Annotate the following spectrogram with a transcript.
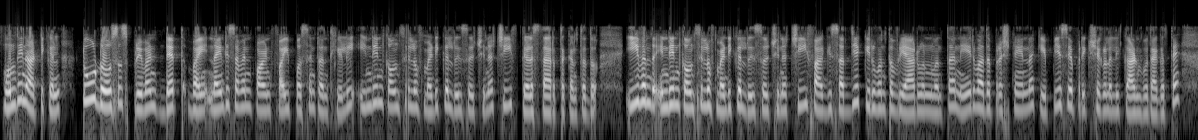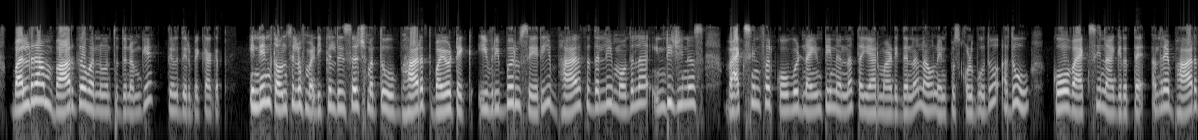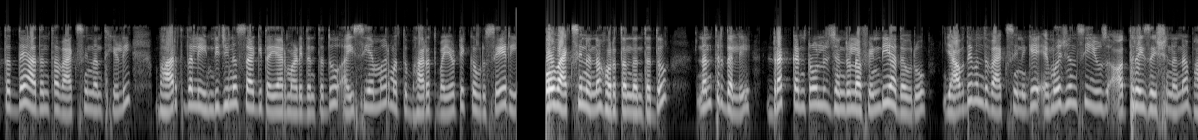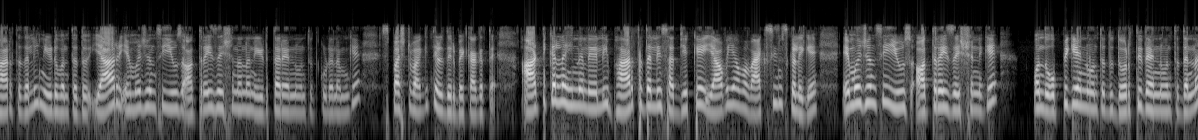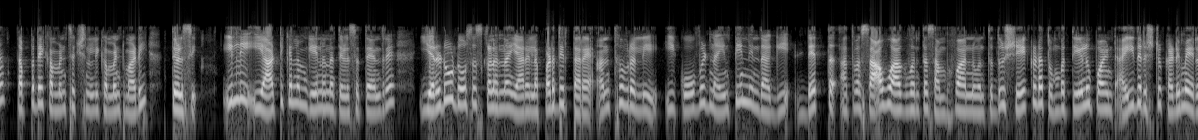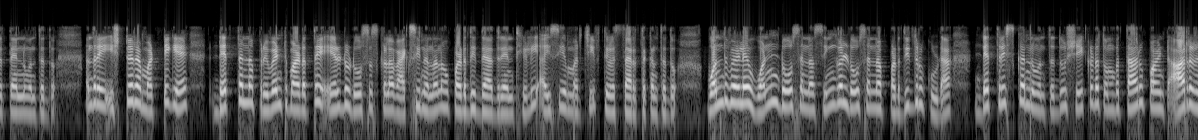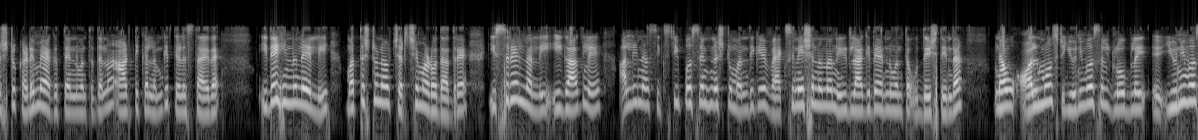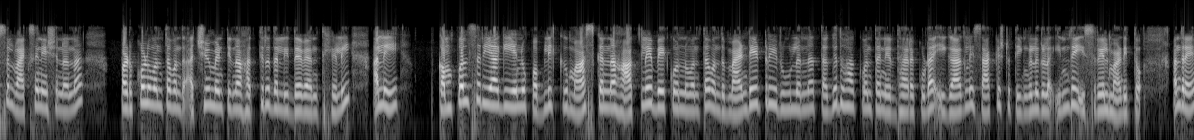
ಮುಂದಿನ article two doses prevent death by ninety seven point five percent ಅಂತ ಹೇಳಿ ಇಂಡಿಯನ್ ಕೌನ್ಸಿಲ್ ಆಫ್ ಮೆಡಿಕಲ್ ರಿಸರ್ಚಿನ ಚೀಫ್ ತಿಳಿಸ್ತಾ ಇರತಕ್ಕಂಥದ್ದು. ಈ ಒಂದು ಇಂಡಿಯನ್ ಕೌನ್ಸಿಲ್ ಆಫ್ ಮೆಡಿಕಲ್ ರಿಸರ್ಚಿನ ಚೀಫ್ ಆಗಿ ಸದ್ಯಕ್ಕಿರುವಂಥವ್ರು ಯಾರು ಅನ್ನುವಂಥ ನೇರವಾದ ಪ್ರಶ್ನೆಯನ್ನ ಕೆಪಿಎಸ್ಸಿ ಪರೀಕ್ಷೆಗಳಲ್ಲಿ ಕಾಣಬಹುದಾಗುತ್ತೆ ಬಲರಾಮ್ ಭಾರ್ಗವ್ ಅನ್ನುವಂಥದ್ದು ನಮಗೆ ತಿಳಿದಿರಬೇಕಾಗತ್ತೆ. Indian council of medical research ಮತ್ತು ಭಾರತ್ ಬಯೋಟೆಕ್ ಇವರಿಬ್ಬರು ಸೇರಿ ಭಾರತದಲ್ಲಿ ಮೊದಲ indigenous vaccine for Covid nineteen ಅನ್ನ ತಯಾರು ಮಾಡಿದ್ದನ್ನ ನಾವು ನೆನಪಿಸ್ಕೊಳ್ಬಹುದು ಅದು ಕೋವ್ಯಾಕ್ಸಿನ್ ಆಗಿರುತ್ತೆ. ಅಂದ್ರೆ ಭಾರತದ್ದೇ ಆದಂತ ವ್ಯಾಕ್ಸಿನ್ ಅಂತ ಹೇಳಿ ಭಾರತದಲ್ಲಿ ಇಂಡಿಜಿನಸ್ ಆಗಿ ತಯಾರು ಮಾಡಿದಂಥದ್ದು ಐ ಸಿ ಎಂ ಆರ್ ಮತ್ತು ಭಾರತ್ ಬಯೋಟೆಕ್ ಅವರು ಸೇರಿ ಕೋವ್ಯಾಕ್ಸಿನ್ ಅನ್ನ ಹೊರತಂದಂಥದ್ದು. ನಂತರದಲ್ಲಿ ಡ್ರಗ್ ಕಂಟ್ರೋಲರ್ ಜನರಲ್ ಆಫ್ ಇಂಡಿಯಾದವರು ಯಾವುದೇ ಒಂದು ವ್ಯಾಕ್ಸಿನ್ಗೆ ಎಮರ್ಜೆನ್ಸಿ ಯೂಸ್ ಆಥರೈಸೇಷನ್ ಅನ್ನು ಭಾರತದಲ್ಲಿ ನೀಡುವಂಥದ್ದು ಯಾರು ಎಮರ್ಜೆನ್ಸಿ ಯೂಸ್ ಆಥರೈಸೇಷನ್ ಅನ್ನು ನೀಡ್ತಾರೆ ಅನ್ನುವಂಥದ್ದು ಕೂಡ ನಮಗೆ ಸ್ಪಷ್ಟವಾಗಿ ತಿಳಿದಿರಬೇಕಾಗತ್ತೆ. ಆರ್ಟಿಕಲ್ನ ಹಿನ್ನೆಲೆಯಲ್ಲಿ ಭಾರತದಲ್ಲಿ ಸದ್ಯಕ್ಕೆ ಯಾವ ಯಾವ ವ್ಯಾಕ್ಸಿನ್ಸ್ಗಳಿಗೆ ಎಮರ್ಜೆನ್ಸಿ ಯೂಸ್ ಆಥರೈಸೇಷನ್ಗೆ ಒಂದು ಒಪ್ಪಿಗೆ ಅನ್ನುವಂಥದ್ದು ದೊರೆತಿದೆ ಅನ್ನುವಂಥದ್ದನ್ನು ತಪ್ಪದೇ ಕಮೆಂಟ್ ಸೆಕ್ಷನ್ ಅಲ್ಲಿ ಕಮೆಂಟ್ ಮಾಡಿ ತಿಳಿಸಿ. ಇಲ್ಲಿ ಈ ಆರ್ಟಿಕಲ್ ನಮ್ಗೆ ಏನನ್ನ ತಿಳಿಸುತ್ತೆ ಅಂದ್ರೆ ಎರಡೂ ಡೋಸಸ್ಗಳನ್ನ ಯಾರೆಲ್ಲ ಪಡೆದಿರ್ತಾರೆ ಅಂಥವರಲ್ಲಿ ಈ ಕೋವಿಡ್ ನೈನ್ಟೀನ್ನಿಂದಾಗಿ ಡೆತ್ ಅಥವಾ ಸಾವು ಆಗುವಂತ ಸಂಭವ ಅನ್ನುವಂಥದ್ದು ಶೇಕಡ ತೊಂಬತ್ತೇಳು ಪಾಯಿಂಟ್ ಐದರಷ್ಟು ಕಡಿಮೆ ಇರುತ್ತೆ ಅನ್ನುವಂಥದ್ದು. ಅಂದ್ರೆ ಇಷ್ಟರ ಮಟ್ಟಿಗೆ ಡೆತ್ ಅನ್ನ ಪ್ರಿವೆಂಟ್ ಮಾಡುತ್ತೆ ಎರಡು ಡೋಸಸ್ಗಳ ವ್ಯಾಕ್ಸಿನ್ ಅನ್ನ ನಾವು ಪಡೆದಿದ್ದಾದ್ರೆ ಅಂತ ಹೇಳಿ I C M R chief ತಿಳಿಸ್ತಾ ಇರತಕ್ಕಂಥದ್ದು. ಒಂದು ವೇಳೆ ಒನ್ ಡೋಸ್ ಅನ್ನ ಸಿಂಗಲ್ ಡೋಸ್ ಅನ್ನ ಪಡೆದಿದ್ರು ಕೂಡ ಡೆತ್ ರಿಸ್ಕ್ ಅನ್ನುವಂಥದ್ದು ಶೇಕಡ ತೊಂಬತ್ತಾರು ಪಾಯಿಂಟ್ ಆರರಷ್ಟು ಕಡಿಮೆ ಆಗುತ್ತೆ ಅನ್ನುವಂಥದ್ದನ್ನ ಆರ್ಟಿಕಲ್ ನಮಗೆ ತಿಳಿಸ್ತಾ ಇದೆ. ಇದೇ ಹಿನ್ನೆಲೆಯಲ್ಲಿ ಮತ್ತಷ್ಟು ನಾವು ಚರ್ಚೆ ಮಾಡೋದಾದ್ರೆ ಇಸ್ರೇಲ್ನಲ್ಲಿ ಈಗಾಗಲೇ ಅಲ್ಲಿನ ಸಿಕ್ಸ್ಟಿ ಪರ್ಸೆಂಟ್ನಷ್ಟು ಮಂದಿಗೆ ವ್ಯಾಕ್ಸಿನೇಷನ್ ಅನ್ನು ನೀಡಲಾಗಿದೆ ಅನ್ನುವಂಥ ಉದ್ದೇಶದಿಂದ ನಾವು ಆಲ್ಮೋಸ್ಟ್ ಯೂನಿವರ್ಸಲ್ ಗ್ಲೋಬಲೈ, ಯೂನಿವರ್ಸಲ್ ವ್ಯಾಕ್ಸಿನೇಷನ್ ಅನ್ನ ಪಡ್ಕೊಳ್ಳುವಂಥ ಒಂದು ಅಚೀವ್ಮೆಂಟಿನ ಹತ್ತಿರದಲ್ಲಿದ್ದೇವೆ ಅಂತ ಹೇಳಿ ಅಲ್ಲಿ ಕಂಪಲ್ಸರಿಯಾಗಿ ಏನು ಪಬ್ಲಿಕ್ ಮಾಸ್ಕ್ ಅನ್ನ ಹಾಕ್ಲೇಬೇಕು ಅನ್ನುವಂತ ಒಂದು ಮ್ಯಾಂಡೇಟರಿ ರೂಲ್ ಅನ್ನ ತೆಗೆದು ಹಾಕುವಂತ ನಿರ್ಧಾರ ಕೂಡ ಈಗಾಗಲೇ ಸಾಕಷ್ಟು ತಿಂಗಳುಗಳ ಹಿಂದೆ ಇಸ್ರೇಲ್ ಮಾಡಿತ್ತು. ಅಂದ್ರೆ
